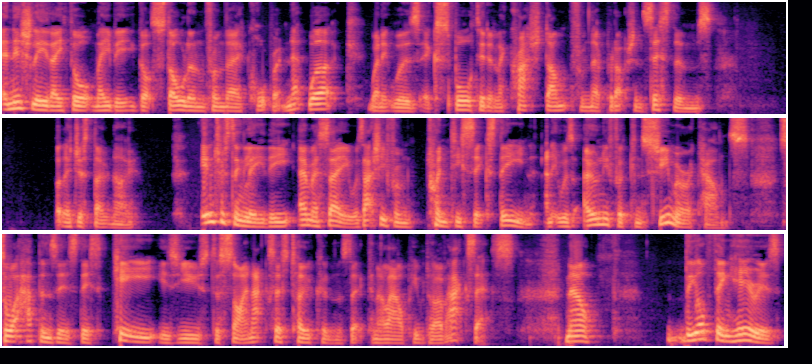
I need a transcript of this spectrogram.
Initially, they thought maybe it got stolen from their corporate network when it was exported in a crash dump from their production systems, but they just don't know. Interestingly, the MSA was actually from 2016 and it was only for consumer accounts. So, what happens is this key is used to sign access tokens that can allow people to have access. Now, the odd thing here is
